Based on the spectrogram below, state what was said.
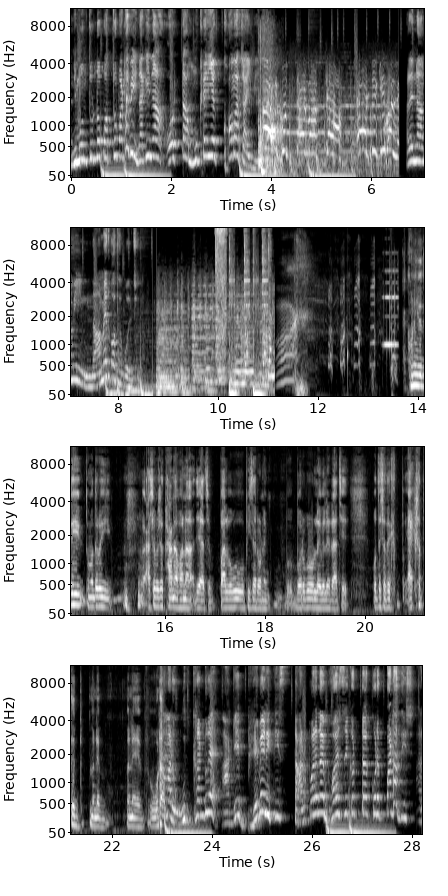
নিমন্ত্রণ পত্র পাঠাবি নাকি না ওরটা মুখে নিয়ে ক্ষমা চাইবি? আরে না আমি নামের কথা বলছি না এখনই যদি তোমাদের ওই আশেপাশে থানা ফানা যে আছে, পালবাবু অফিসার অনেক বড় বড় লেভেলের আছে, ওদের সাথে একসাথে মানে মানে ওটা আমার উৎকাণ্ডরে আগে ভেবে নিতিস, তারপরে না ভয়েস রেকর্ডটা করে পাঠাতিস। আর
